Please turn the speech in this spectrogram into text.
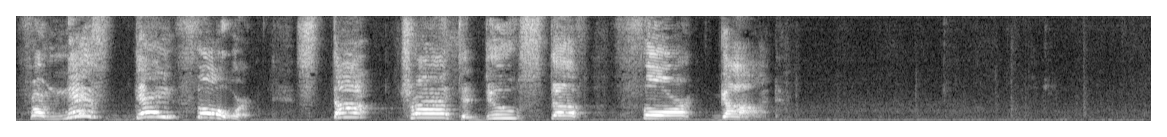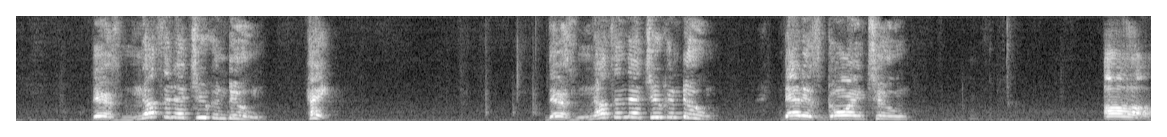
From this day forward, stop trying to do stuff for God. There's nothing that you can do. Hey, there's nothing that you can do that is going to uh,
